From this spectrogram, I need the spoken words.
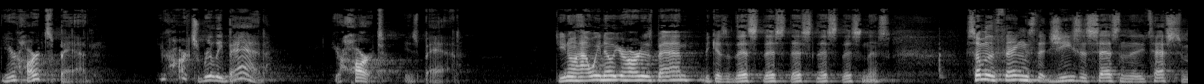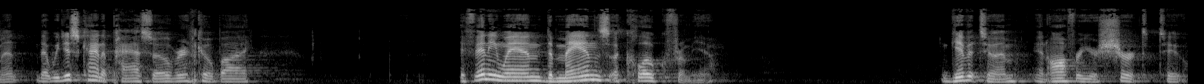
your heart's bad. Your heart's really bad. Your heart is bad. Do you know how we know your heart is bad? Because of this, this, this, this, this, and this. Some of the things that Jesus says in the New Testament that we just kind of pass over and go by. If anyone demands a cloak from you, give it to him and offer your shirt too.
